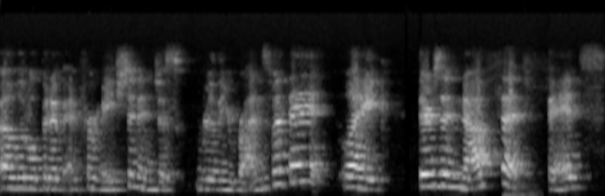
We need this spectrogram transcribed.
a little bit of information and just really runs with it. Like there's enough that fits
